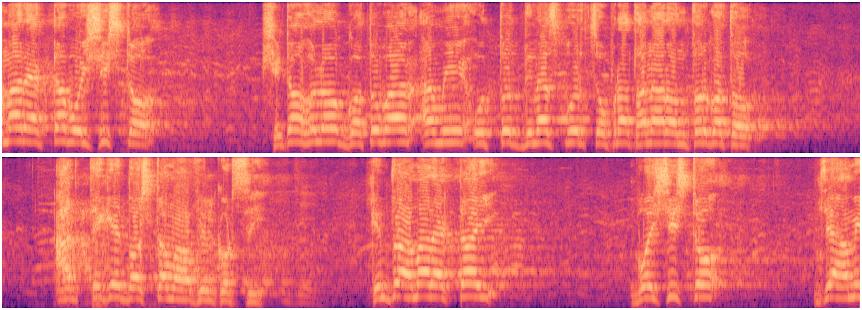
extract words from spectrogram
আমার একটা বৈশিষ্ট্য, সেটা হলো গতবার আমি উত্তর দিনাজপুর চোপড়া থানার অন্তর্গত আট থেকে দশটা মাহফিল করছি। কিন্তু আমার একটাই বৈশিষ্ট্য যে আমি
